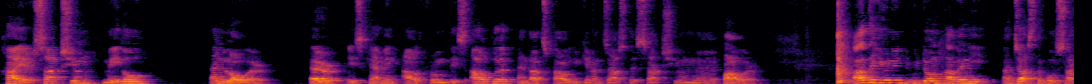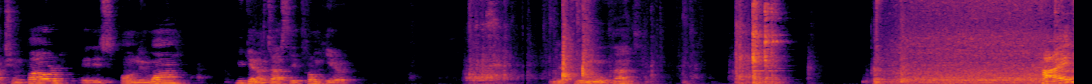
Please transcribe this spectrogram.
higher suction, middle and lower air is coming out from this outlet and that's how you can adjust the suction uh, power. Other unit we don't have any adjustable suction power, it is only one. You can adjust it from here. Let's remove that. High,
